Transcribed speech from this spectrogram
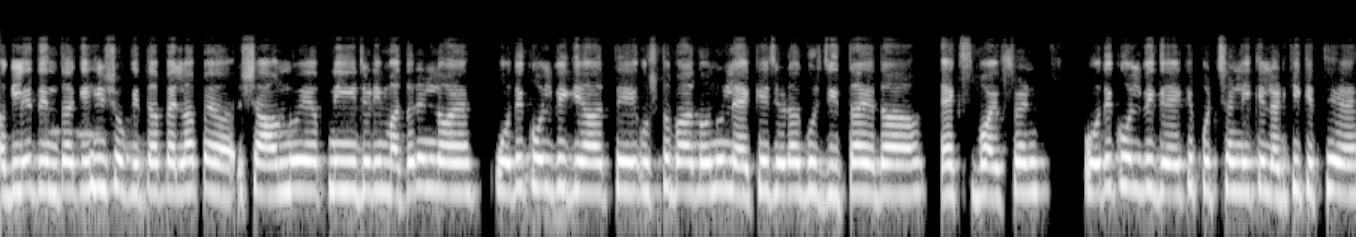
ਅਗਲੇ ਦਿਨ ਤੱਕ ਇਹੀ ਸ਼ੋ ਕੀਤਾ। ਪਹਿਲਾਂ ਸ਼ਾਮ ਨੂੰ ਇਹ ਆਪਣੀ ਜਿਹੜੀ ਮਦਰ ਇਨ ਲਾ ਹੈ, ਉਹਦੇ ਕੋਲ ਵੀ ਗਿਆ ਤੇ ਉਸ ਤੋਂ ਬਾਅਦ ਉਹਨੂੰ ਲੈ ਕੇ ਜਿਹੜਾ ਗੁਰਜੀਤਾ ਇਹਦਾ ਐਕਸ ਬॉयਫ੍ਰੈਂਡ ਉਹਦੇ ਕੋਲ ਵੀ ਗਏ ਕਿ ਪੁੱਛਣ ਲਈ ਕਿ ਲੜਕੀ ਕਿੱਥੇ ਹੈ।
